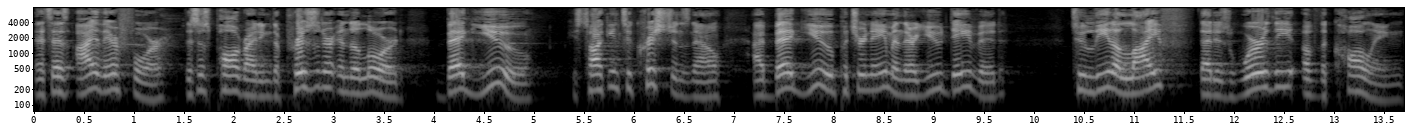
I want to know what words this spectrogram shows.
And it says, I therefore, this is Paul writing, the prisoner in the Lord, beg you, he's talking to Christians now, I beg you, put your name in there, you, David, to lead a life that is worthy of the calling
